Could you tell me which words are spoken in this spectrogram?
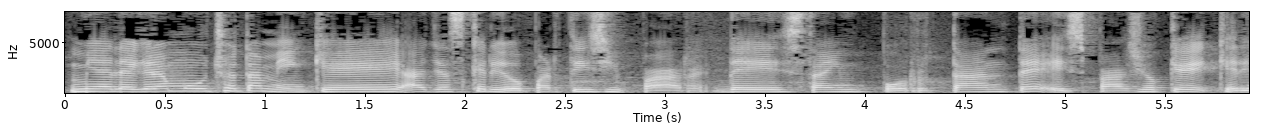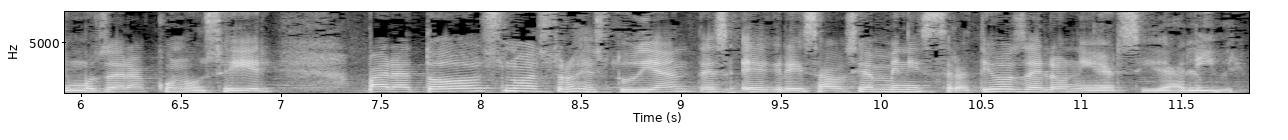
Me alegra mucho también que hayas querido participar de este importante espacio que queremos dar a conocer para todos nuestros estudiantes egresados y administrativos de la Universidad Libre.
